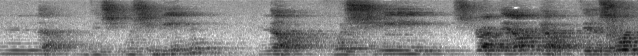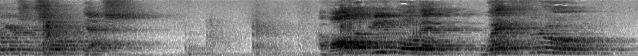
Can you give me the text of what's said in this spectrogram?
No. Did she was she beaten? No. Was she struck down? No. Did a sword pierce her soul? Yes. Of all the people that went through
